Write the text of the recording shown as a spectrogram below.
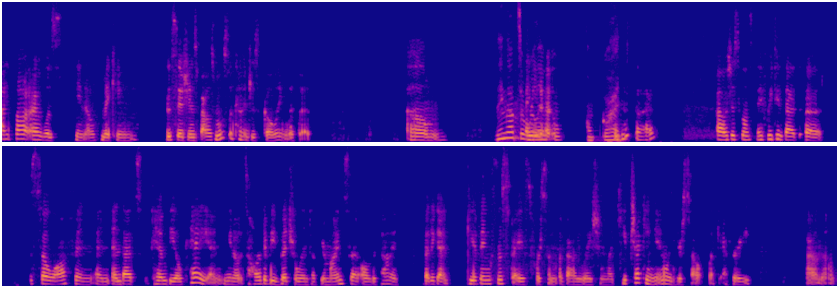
I thought I was, you know, making decisions, but I was mostly kind of just going with it. Um, I think that's a really. I mean, oh, go ahead. Mm-hmm, go ahead. I was just going to say, if we do that uh, so often and and that's can be okay and you know it's hard to be vigilant of your mindset all the time but again giving some space for some evaluation like keep checking in with yourself like every i don't know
